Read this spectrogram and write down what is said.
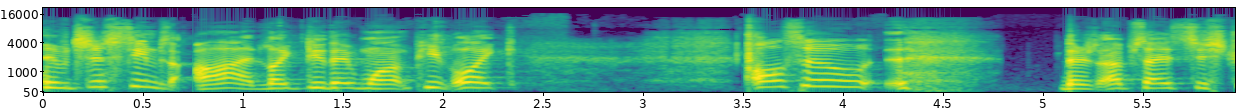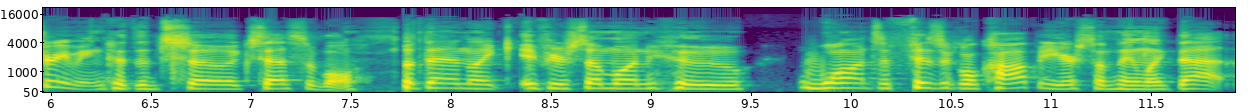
it just seems odd. Like, do they want people like? Also, there's upsides to streaming because it's so accessible. But then, like, if you're someone who wants a physical copy or something like that,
